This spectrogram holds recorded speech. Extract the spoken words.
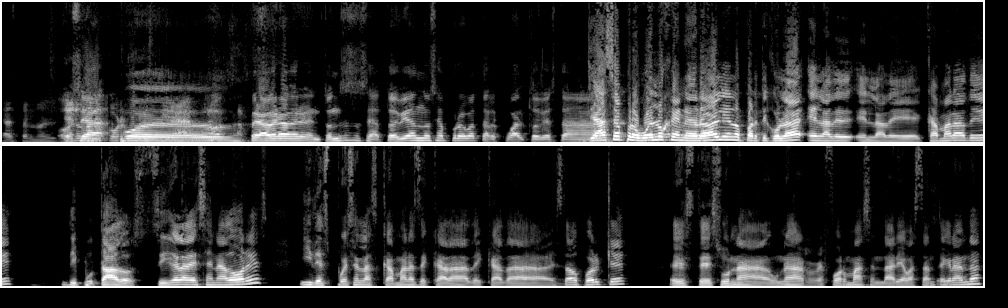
No- O sea. Pues Pero a ver, a ver, entonces, o sea, todavía no se aprueba tal cual, todavía está... ya se aprobó en lo general y en lo particular en la de, en la de Cámara de Diputados. Sigue la de senadores y después en las cámaras de cada, de cada estado, porque este es una, una reforma hacendaria bastante grande.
